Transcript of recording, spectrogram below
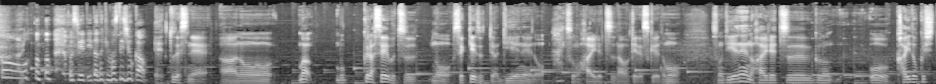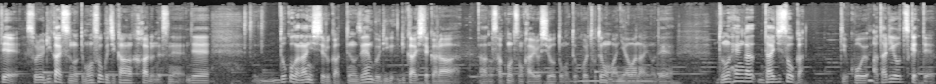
と、はい、教えていただけますでしょうか？えっとですねあのまあ僕ら生物の設計図っていうのは DNA のその配列なわけですけれども、はい、その DNA の配列を解読してそれを理解するのってものすごく時間がかかるんですね。でどこが何してるかっていうのを全部理解してからあの作物の改良しようと思ってこれとても間に合わないのでどの辺が大事そうかっていうこういう当たりをつけて、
